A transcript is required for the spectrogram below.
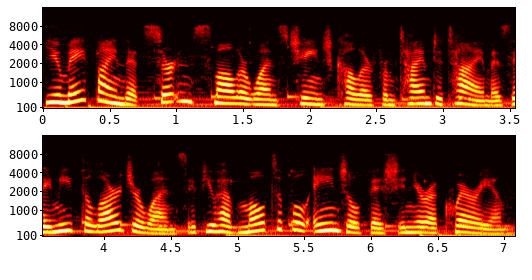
You may find that certain smaller ones change color from time to time as they meet the larger ones if you have multiple angelfish in your aquarium.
